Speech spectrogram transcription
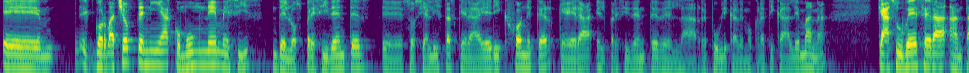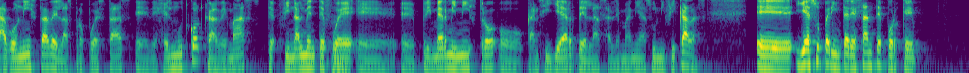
Eh, Gorbachev tenía como un némesis de los presidentes eh, socialistas, que era Erich Honecker, que era el presidente de la República Democrática Alemana, que a su vez era antagonista de las propuestas eh, de Helmut Kohl, que además te- finalmente fue eh, eh, primer ministro o canciller de las Alemanias unificadas. Eh, y es súper interesante porque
